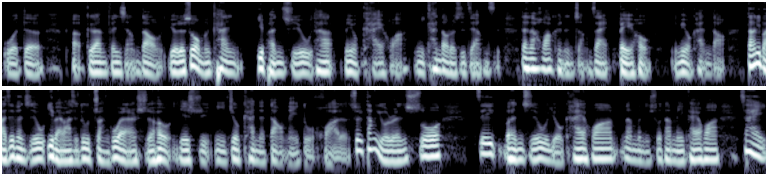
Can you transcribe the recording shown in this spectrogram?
我的呃个案分享到，有的时候我们看一盆植物，它没有开花，你看到的是这样子，但它花可能长在背后。你没有看到，当你把这盆植物一百八十度转过来的时候，也许你就看得到那朵花了。所以，当有人说这一盆植物有开花，那么你说它没开花，在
